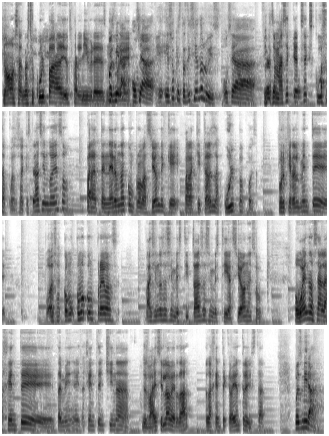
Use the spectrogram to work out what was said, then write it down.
No, o sea, no es su culpa, ellos están libres. No Pues mira, fue- o sea, e- eso que estás diciendo, Luis, o sea, Pero fíjate, se me hace que es excusa, pues, o sea, que estén haciendo eso Mm. para tener una comprobación de que, para quitarles la culpa, pues, porque realmente, o sea, ¿cómo, cómo compruebas haciendo esas investi todas esas investigaciones? O, o bueno, o sea, la gente, también eh, la gente en China les va a decir la verdad a la gente que vaya a entrevistar. Pues mira,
